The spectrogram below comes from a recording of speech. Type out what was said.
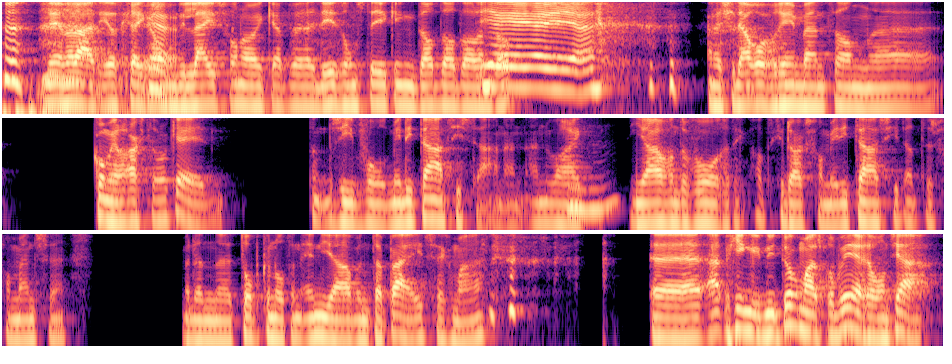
nee, inderdaad. Eerst kreeg ik allemaal die lijst van... oh, ik heb uh, deze ontsteking, dat, dat, dat en ja, dat. Ja, ja, ja. en als je daar overheen bent, dan uh, kom je erachter... oké, dan zie je bijvoorbeeld meditatie staan. En, en waar ik mhm. een jaar van tevoren had gedacht van meditatie... dat is voor mensen met een uh, topknot in India op een tapijt, zeg maar... ging ik nu toch maar eens proberen, want ja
